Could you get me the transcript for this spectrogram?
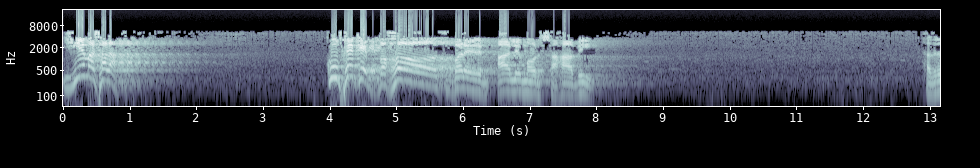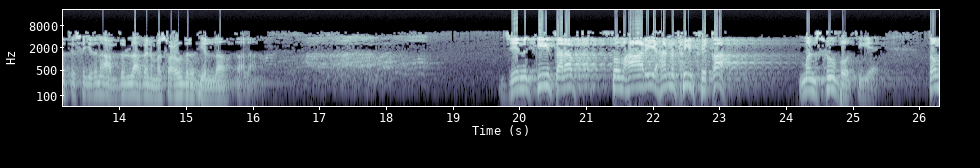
یہ مسئلہ کوفے کے بہت بڑے عالم اور صحابی حضرت سیدنا عبداللہ بن مسعود رضی اللہ تعالی جن کی طرف تمہاری حنفی فقہ منسوب ہوتی ہے، تم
